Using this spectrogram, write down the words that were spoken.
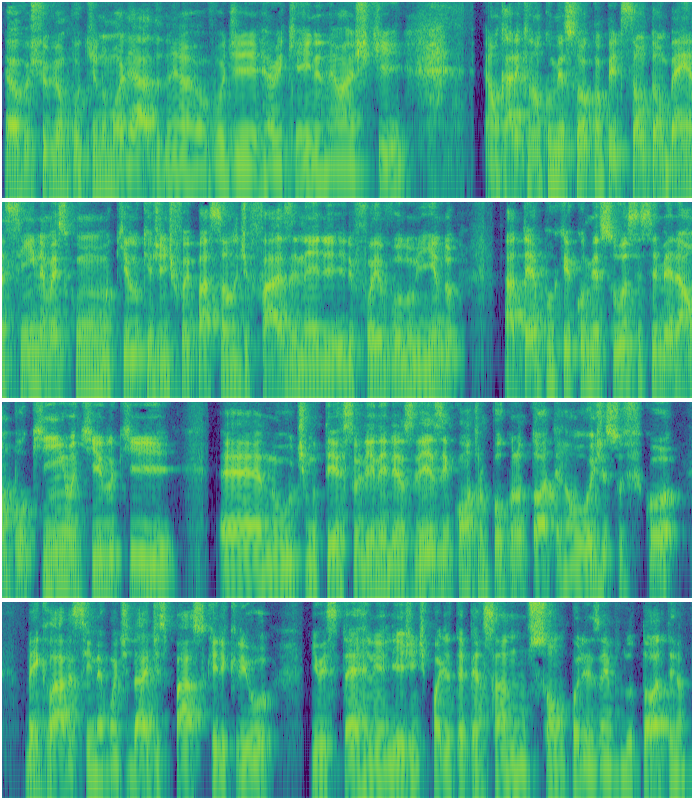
É, eu vou chover um pouquinho no molhado, né? Eu vou de Harry Kane, né? Eu acho que é um cara que não começou a competição tão bem assim, né? Mas com aquilo que a gente foi passando de fase, né? Ele, ele foi evoluindo, até porque começou a se assemelhar um pouquinho aquilo que é, no último terço ali, né? Ele às vezes encontra um pouco no Tottenham. Hoje isso ficou bem claro, assim, né? A quantidade de espaço que ele criou e o Sterling ali, a gente pode até pensar num som, por exemplo, do Tottenham,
